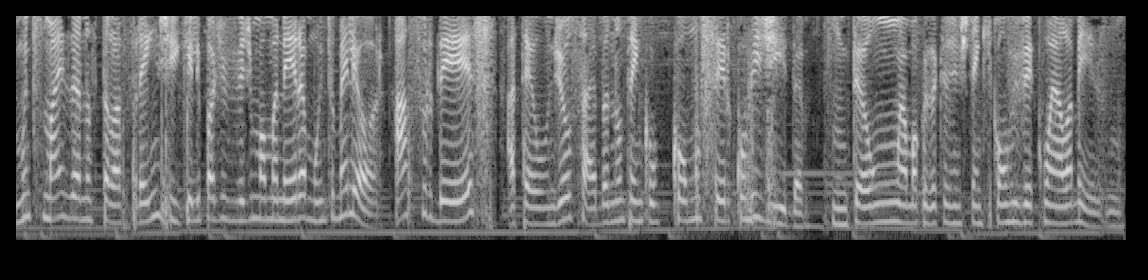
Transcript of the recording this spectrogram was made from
muitos mais anos pela frente e que ele pode viver de uma maneira muito melhor. A surdez, até onde eu saiba, não tem como ser corrigida. Então é uma coisa que a gente tem que conviver com ela mesmo.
